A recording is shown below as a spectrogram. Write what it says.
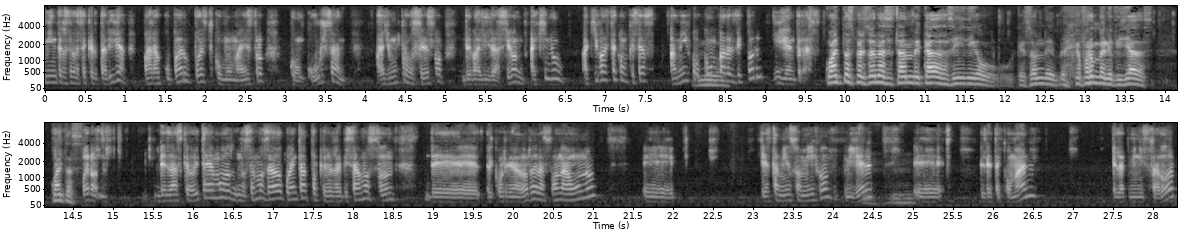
mientras en la secretaría, para ocupar un puesto como maestro, concursan, hay un proceso de validación. Aquí no, aquí basta con que seas amigo, compa del director y entras. ¿Cuántas personas están becadas así, digo, que son que fueron beneficiadas? ¿Cuántas? Bueno, de las que ahorita hemos, nos hemos dado cuenta porque revisamos son del coordinador de la zona 1, eh, que es también su amigo, Miguel, eh, el de Tecomán, el administrador,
